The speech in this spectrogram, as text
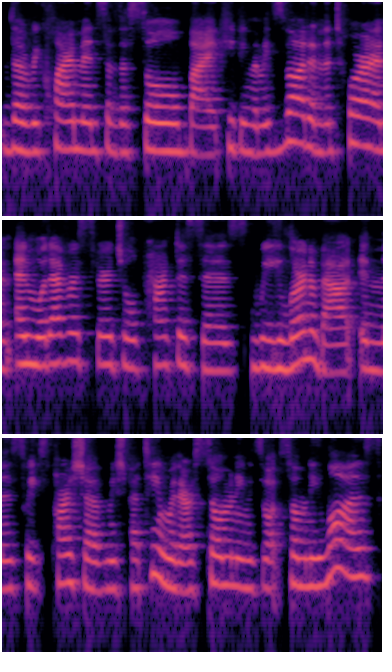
the requirements of the soul by keeping the mitzvot and the Torah and, and whatever spiritual practices we learn about in this week's parsha of Mishpatim, where there are so many mitzvot, so many laws.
